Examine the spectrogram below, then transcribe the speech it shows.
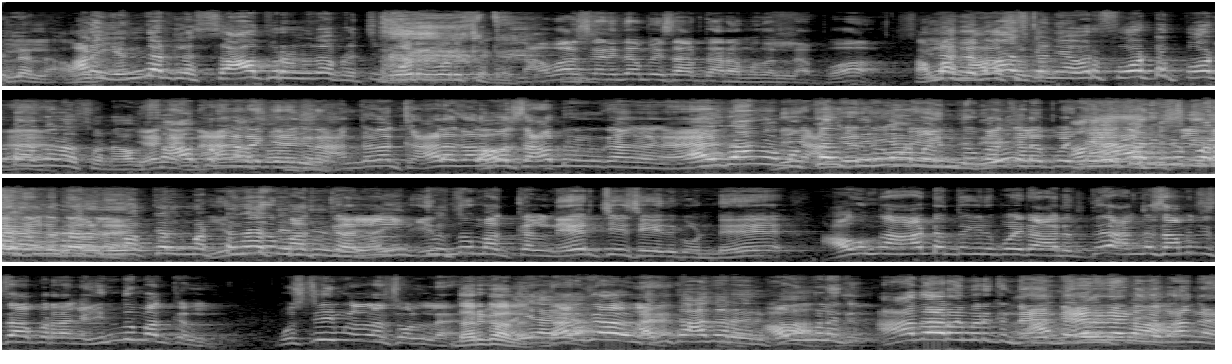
இல்ல, இல்ல, ஆனா எந்த இடத்துல சாப்பிடுறது தான் பிரச்சனை ஒரு ஒரு செகண்ட் நவாஸ் கனி தான் போய் சாப்பிட்டாரா முதல்ல அப்போ நவாஸ்? கனி அவர் போட்டோ போட்டாங்க நான் சொன்னேன் அவர் சாப்பிடுறாங்க நாங்களே சொல்லலையே. கேக்குறோம். அங்கதான் காலகாலமா சாப்பிட்டு இருக்காங்க அதுதாங்க மக்கள் தெரியாம இந்து. மக்களை போய் அங்க. மக்களுக்கு மட்டும்தான் இந்து மக்கள். இந்து மக்கள் நேர்ச்சி செய்து கொண்டு அவங்க ஆட்டை தூக்கிட்டு போயிட்டு அறுத்து அங்க சமைச்சு சாப்பிடுறாங்க இந்து மக்கள் முஸ்லீம்கள் எல்லாம் சொல்ல தர்கால. அதுக்கு ஆதாரம் இருக்கா? அவங்களுக்கு ஆதாரம் இருக்கு நேரடியா? நீங்க வாங்க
